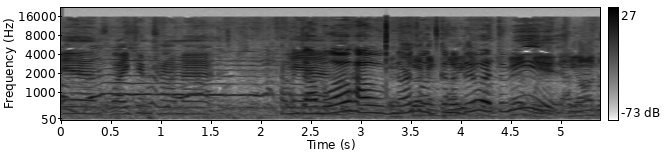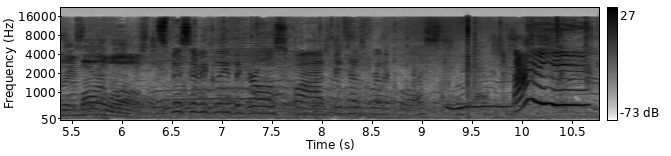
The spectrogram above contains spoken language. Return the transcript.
and like and comment. comment down below how Northwood's gonna do at the meet. Keandre Marlowe. Specifically the girls squad because we're the coolest. Bye.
